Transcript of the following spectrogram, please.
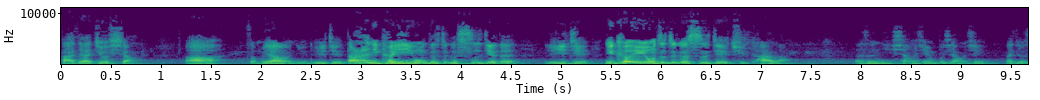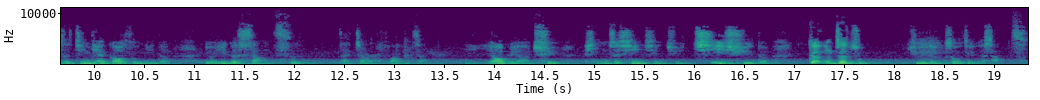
大家就想啊，怎么样？你理解？当然，你可以用着这个世界的理解，你可以用着这个世界去看了，但是你相信不相信？那就是今天告诉你的，有一个赏赐。在这儿放着，你要不要去凭着信心去继续的跟着主去领受这个赏赐？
